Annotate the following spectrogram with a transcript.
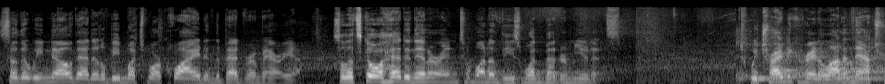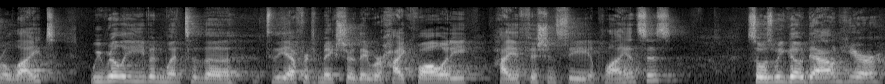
so that we know that it'll be much more quiet in the bedroom area. So let's go ahead and enter into one of these one bedroom units. We tried to create a lot of natural light. We really even went to the, to the effort to make sure they were high quality, high efficiency appliances. So as we go down here,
